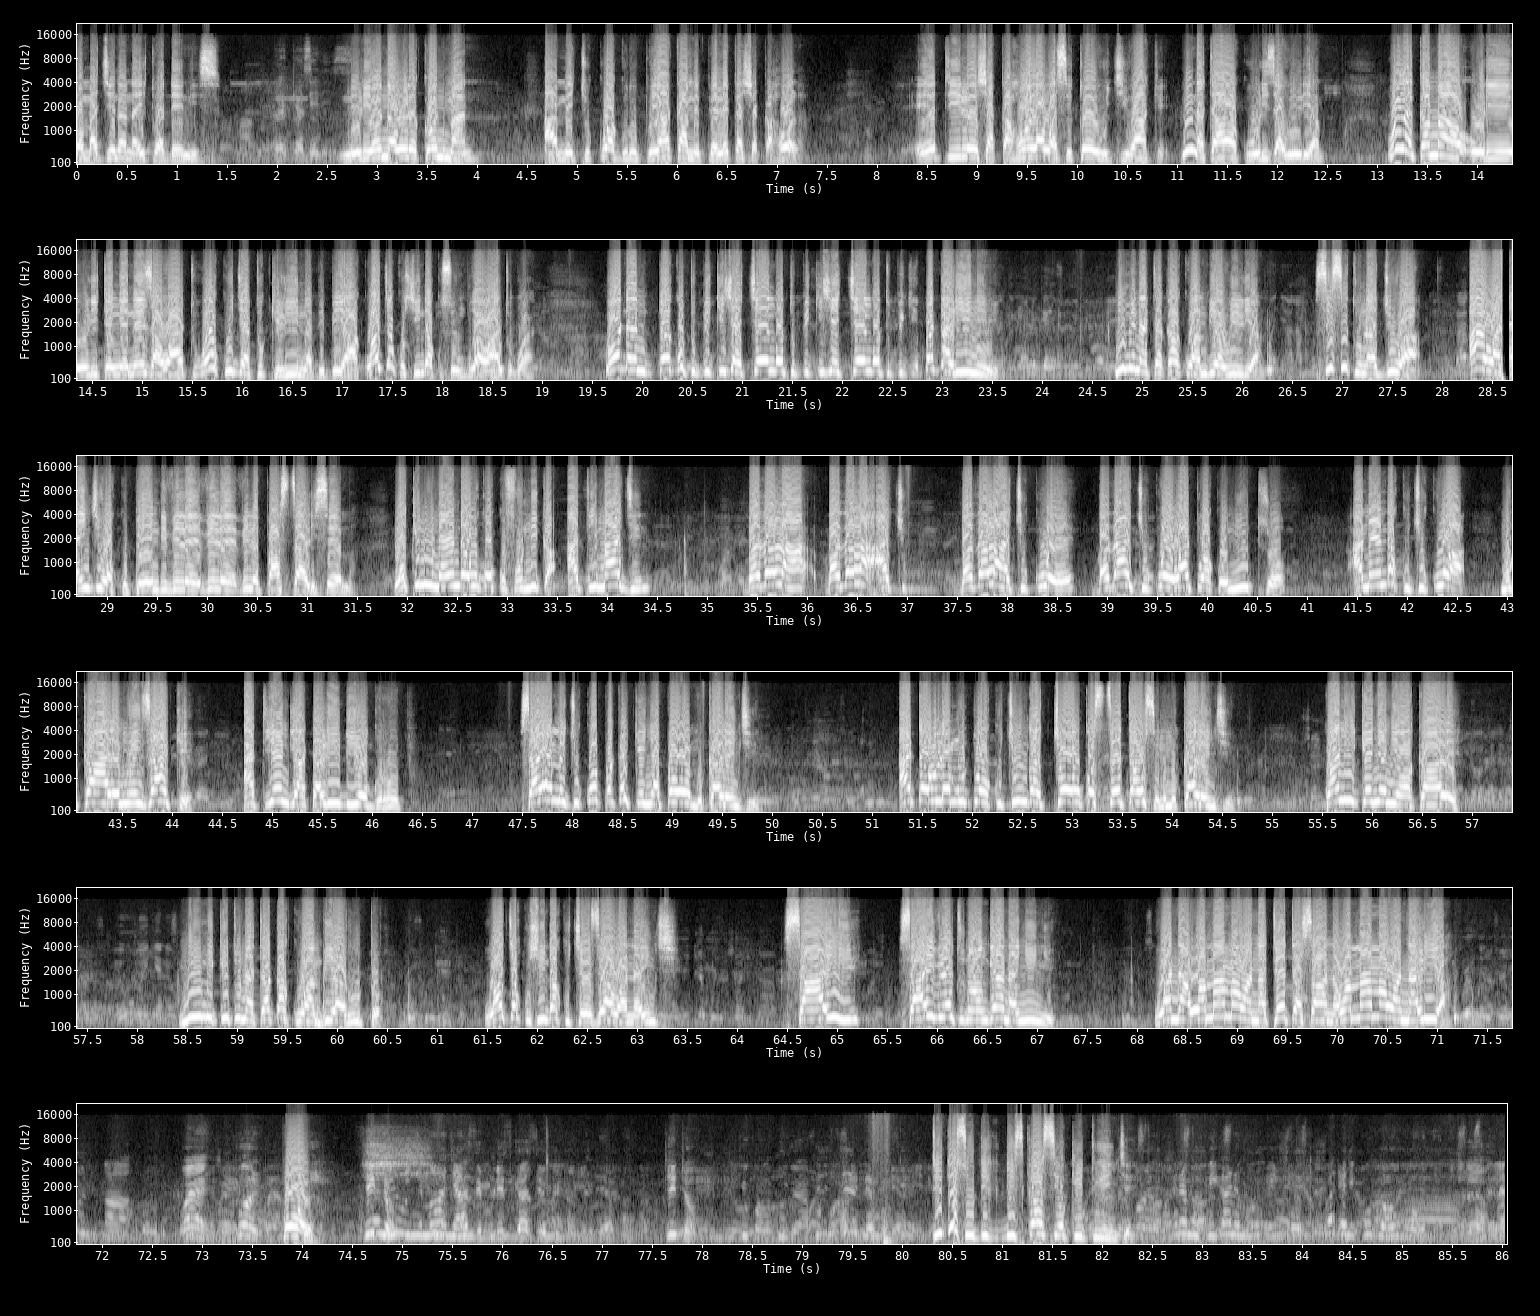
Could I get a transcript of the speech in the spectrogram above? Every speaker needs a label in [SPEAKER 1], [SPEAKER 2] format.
[SPEAKER 1] Kwa majina naitwa Dennis. Niliona ule conman amechukua grupu yake amepeleka Shakahola, eti ile Shakahola wasitoe uji wake. Mi nataka kuuliza William, wewe kama uli, ulitengeneza watu, wewe kuja tu kilina bibi yako, acha kushinda kusumbua watu bwana. Wewe nataka tupikisha chengo, tupikishe chengo, tupiki mpaka lini? Mimi nataka kuambia William, sisi tunajua hao wananchi wakupendi vile vile vile pastor alisema, lakini unaenda huko kufunika. At imagine badala badala achu, badala achukue badala achukue watu wako neutral, anaenda kuchukua mkale mwenzake atiendi atalidi hiyo group. Sasa amechukua paka Kenya Power Mkalenjin, hata ule mtu wa kuchunga choo huko State House ni Mkalenjin. Kwani Kenya ni wakale? Mimi kitu nataka kuambia Ruto, wacha kushinda kuchezea wananchi. Saa hii saa hii vile tunaongea na nyinyi, wana wamama wanateta sana, wamama wanalia. Paul, Tito. Si discuss hiyo kitu nje.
